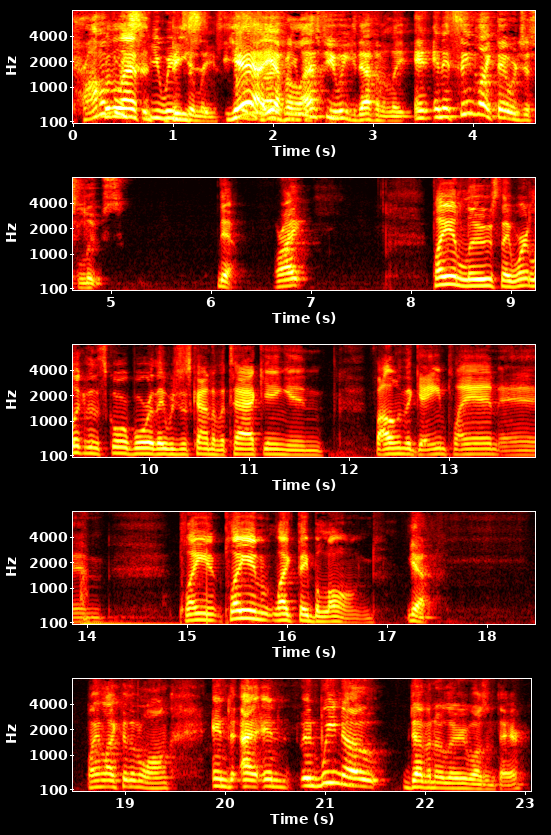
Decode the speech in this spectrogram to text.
probably For the last few weeks, at least. For Yeah, the yeah, last for the few last few weeks, definitely. And, and it seemed like they were just loose, Yeah. right? Playing loose. They weren't looking at the scoreboard. They were just kind of attacking and following the game plan and playing playing like they belonged. Yeah, playing like they belong, and uh, and and we know Devin O'Leary wasn't there.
